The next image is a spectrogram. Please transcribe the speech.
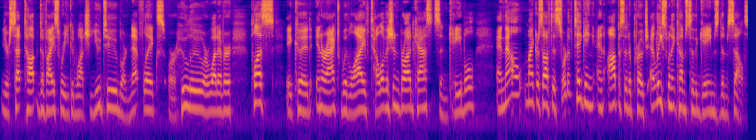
your set top device where you could watch YouTube or Netflix or Hulu or whatever. Plus, it could interact with live television broadcasts and cable. And now Microsoft is sort of taking an opposite approach, at least when it comes to the games themselves.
